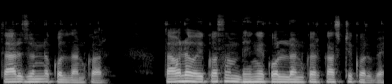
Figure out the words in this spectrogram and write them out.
তার জন্য কল্যাণকর। তাহলে ওই কসম ভেঙে কল্যাণকর কাজটি করবে।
